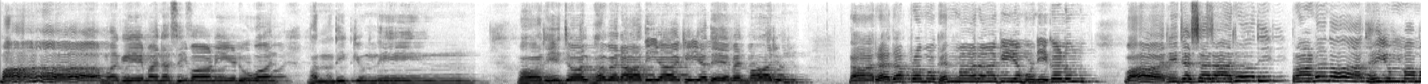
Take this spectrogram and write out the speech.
മാമകെ മനസിവാണിടുവാൻ വന്ദിക്കുന്നേ വാരിജോത്ഭവനാദിയാകിയ ദേവന്മാരും നാരദ പ്രമുഖന്മാരാകിയ മുനികളും വാരിജശരാരാധി പ്രാണനാഥയും മമ.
